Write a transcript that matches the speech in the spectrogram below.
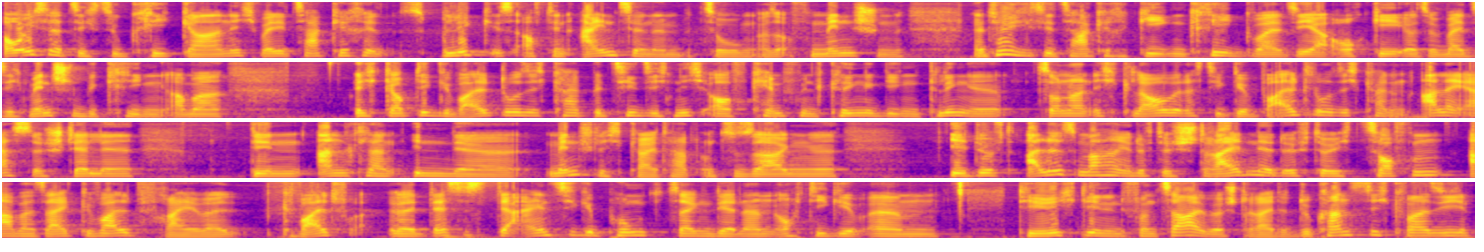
äußert sich zu Krieg gar nicht, weil die Zarkirches Blick ist auf den Einzelnen bezogen, also auf Menschen. Natürlich ist die Zarkirche gegen Krieg, weil sie ja auch, ge also weil sich Menschen bekriegen, aber ich glaube, die Gewaltlosigkeit bezieht sich nicht auf Kämpfen mit Klinge gegen Klinge, sondern ich glaube, dass die Gewaltlosigkeit an allererster Stelle den Anklang in der Menschlichkeit hat und zu sagen, ihr dürft alles machen, ihr dürft euch streiten, ihr dürft euch zoffen, aber seid gewaltfrei, weil gewaltfrei, weil das ist der einzige Punkt, der dann auch die, ähm, die Richtlinien von Zar überstreitet. Du kannst dich quasi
